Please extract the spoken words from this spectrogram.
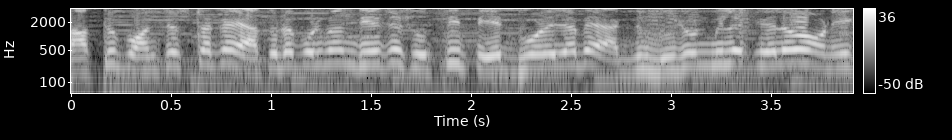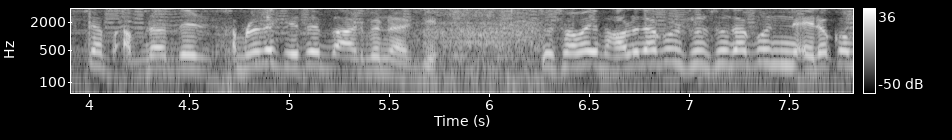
মাত্র পঞ্চাশ টাকায় এতটা পরিমাণ দিয়েছে, সত্যি পেট ভরে যাবে। একদম দুজন মিলে খেলেও অনেকটা আপনাদের, আপনারা খেতে পারবেন আর কি। তো সবাই ভালো থাকুন, সুস্থ থাকুন, এরকম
